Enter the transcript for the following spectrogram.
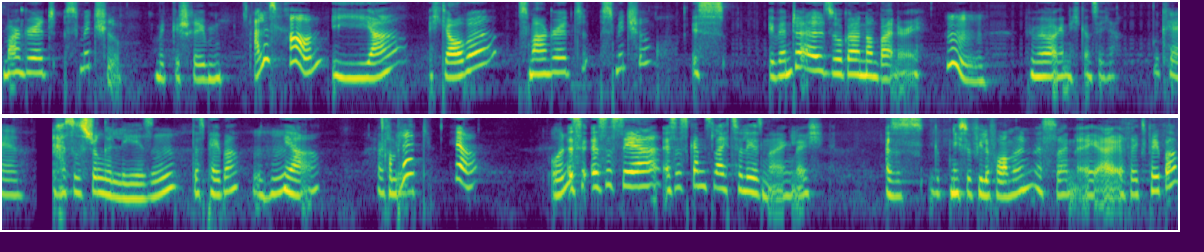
Margaret Smitchell mitgeschrieben. Alles Frauen? Ja, ich glaube, Margaret Smitchell ist eventuell sogar non-binary. Hm. Bin mir aber nicht ganz sicher. Okay. Hast du es schon gelesen? Das Paper? Ja. Hab ich Komplett? Ja. Und? Es, es ist sehr, es ist ganz leicht zu lesen eigentlich. Also es gibt nicht so viele Formeln, es ist ein AI Ethics Paper.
